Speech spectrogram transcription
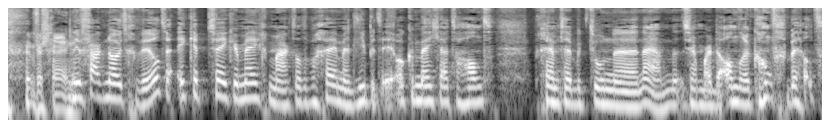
waarschijnlijk. Die vaak nooit gewild. Ik heb twee keer meegemaakt dat op een gegeven moment liep het ook een beetje uit de hand. Op een gegeven moment heb ik toen, uh, nou ja, zeg maar de andere kant gebeld.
